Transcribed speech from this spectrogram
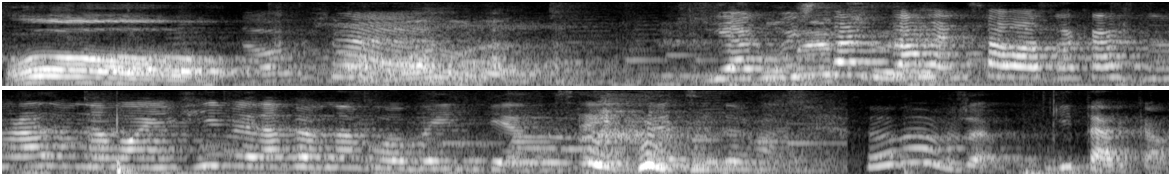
O! Dobrze. Jakbyś tak zachęcała za każdym razem na moim filmie, na pewno byłoby ich więcej. Zdecydowanie. No dobrze, gitarka.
